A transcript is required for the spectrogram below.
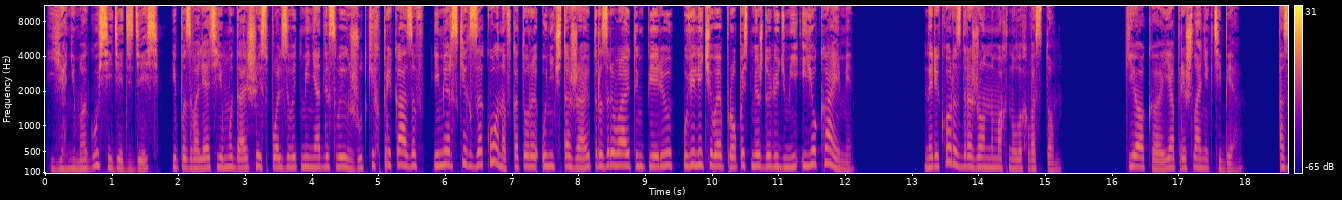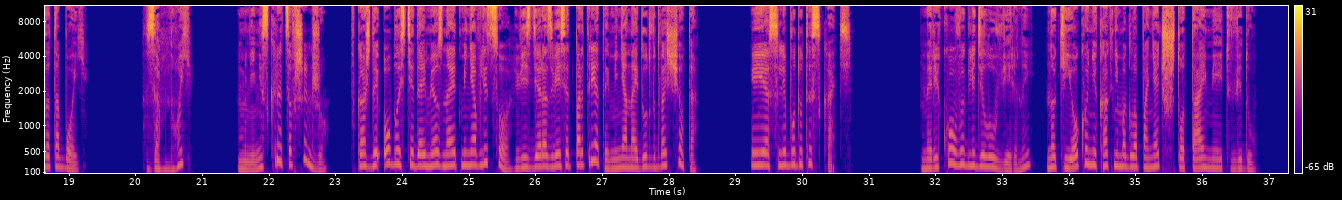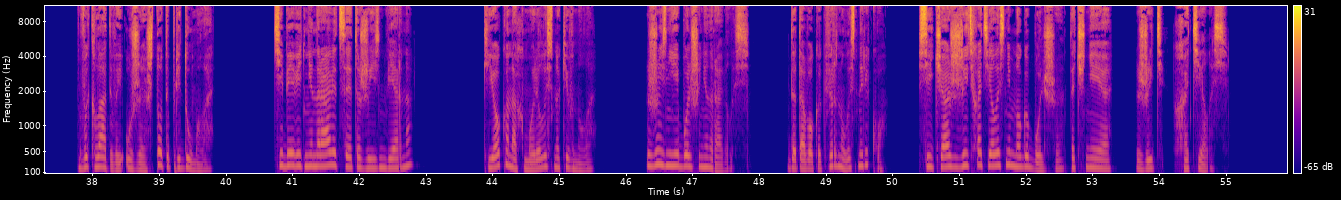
Я не могу сидеть здесь и позволять ему дальше использовать меня для своих жутких приказов и мерзких законов, которые уничтожают, разрывают империю, увеличивая пропасть между людьми и йокаями. Нарико раздраженно махнула хвостом. «Киоко, я пришла не к тебе, а за тобой». «За мной? Мне не скрыться в Шинджу. В каждой области даймё знает меня в лицо, везде развесят портреты, меня найдут в два счета. Если будут искать. Нарико выглядела уверенной, но Киоко никак не могла понять, что та имеет в виду. «Выкладывай уже, что ты придумала?» «Тебе ведь не нравится эта жизнь, верно?» Киоко нахмурилась, но кивнула. Жизнь ей больше не нравилась. До того, как вернулась Нарико. Сейчас жить хотелось немного больше, точнее, жить хотелось.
